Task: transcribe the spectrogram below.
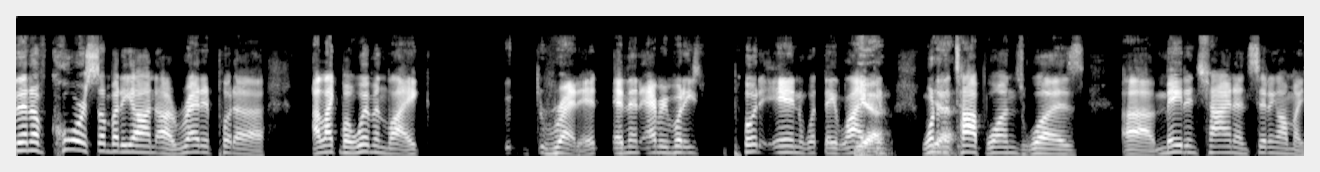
then of course somebody on uh, reddit put a i like my women like reddit. And then everybody's put in what they like. Yeah. and one of the top ones was uh made in china and sitting on my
